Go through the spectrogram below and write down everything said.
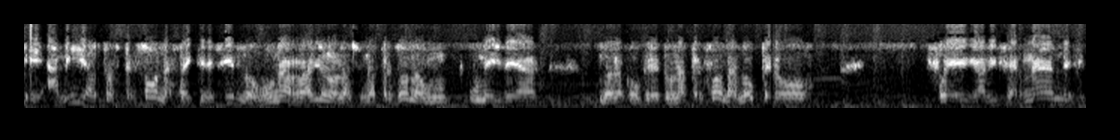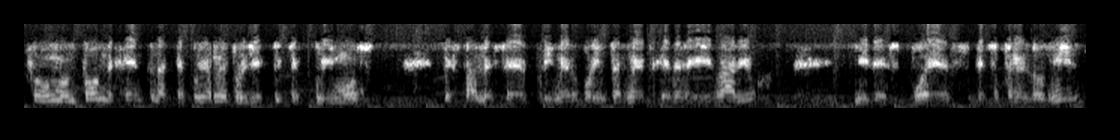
eh, a mí y a otras personas, hay que decirlo. Una radio no la hace una persona, una idea no la concreta una persona, ¿no? Pero fue Gaby Fernández y fue un montón de gente la que apoyaron el proyecto y que pudimos establecer primero por internet GDL Radio y después, eso fue en el 2000,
